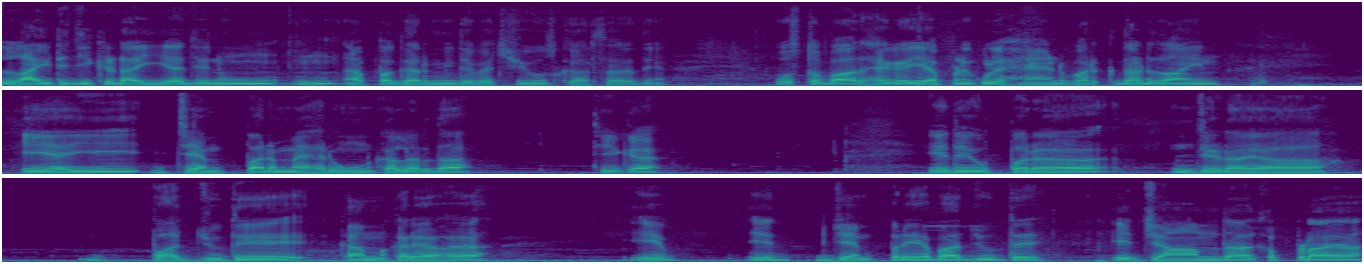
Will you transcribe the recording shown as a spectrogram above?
ਲਾਈਟ ਜੀ ਕਢਾਈ ਆ, ਜਿਹਨੂੰ ਆਪਾਂ ਗਰਮੀ ਦੇ ਵਿੱਚ ਯੂਜ਼ ਕਰ ਸਕਦੇ ਆ। ਉਸ ਤੋਂ ਬਾਅਦ ਹੈਗਾ ਜੀ ਆਪਣੇ ਕੋਲੇ ਹੈਂਡ ਵਰਕ ਦਾ ਡਿਜ਼ਾਈਨ ਇਹ ਹੈ ਜੀ ਜੈਂਪਰ ਮਹਿਰੂਨ ਕਲਰ ਦਾ, ਠੀਕ ਹੈ ਇਹਦੇ ਉੱਪਰ ਜਿਹੜਾ ਆ ਬਾਜੂ ਤੇ ਕੰਮ ਕਰਿਆ ਹੋਇਆ। ਇਹ ਇਹ ਜੈਂਪਰ ਆ ਬਾਜੂ ਤੇ, ਇਹ ਜਾਮ ਦਾ ਕੱਪੜਾ ਆ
